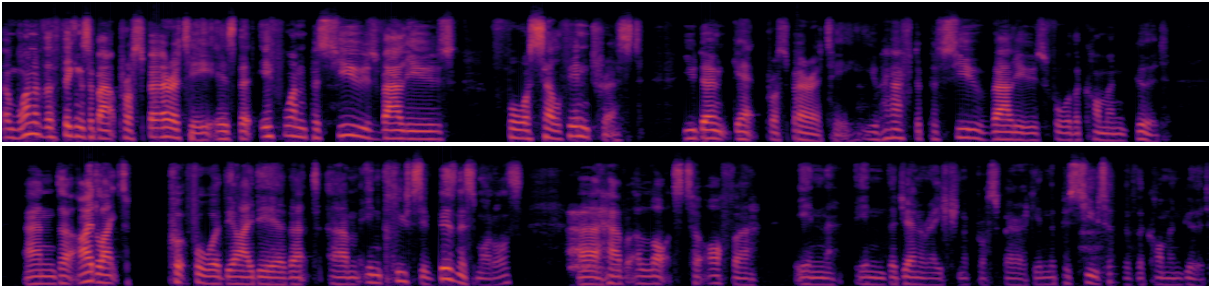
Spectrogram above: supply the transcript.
and one of the things about prosperity is that if one pursues values for self-interest, you don't get prosperity. You have to pursue values for the common good. And uh, I'd like to put forward the idea that um, inclusive business models uh, have a lot to offer in, in the generation of prosperity, in the pursuit of the common good.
